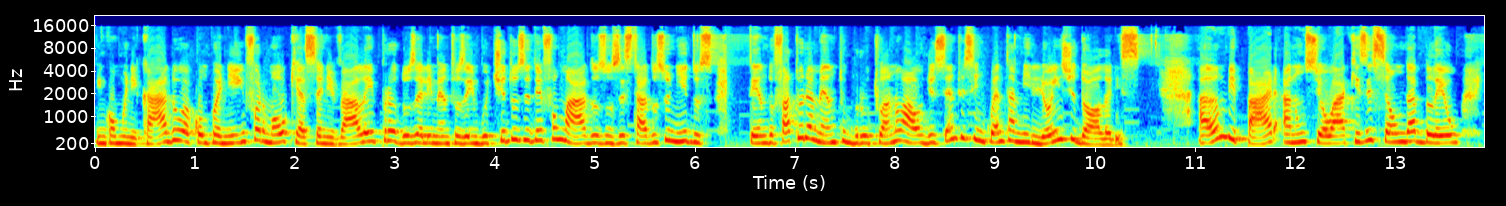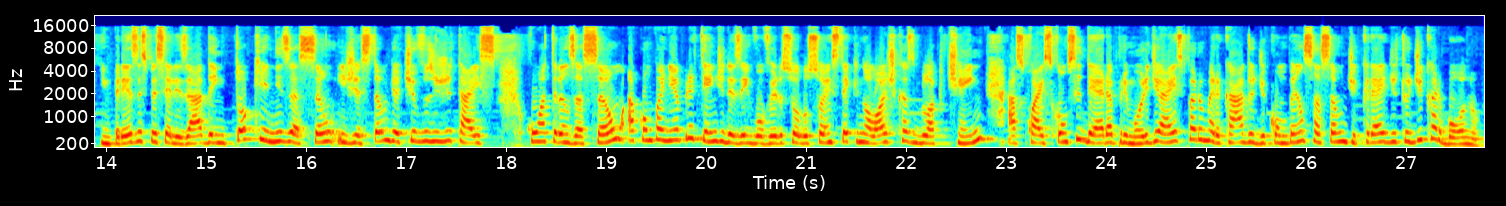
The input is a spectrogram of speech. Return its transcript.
Em comunicado, a companhia informou que a Sunny Valley produz alimentos embutidos e defumados nos Estados Unidos, tendo faturamento bruto anual de 150 milhões de dólares. A Ambipar anunciou a aquisição da Bleu, empresa especializada em tokenização e gestão de ativos digitais. Com a transação, a companhia pretende desenvolver soluções tecnológicas blockchain, as quais considera primordiais para o mercado de compensação de crédito de carbono.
